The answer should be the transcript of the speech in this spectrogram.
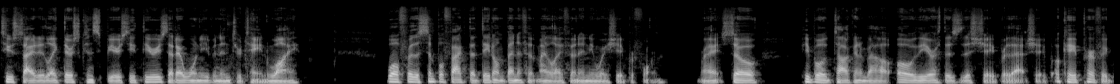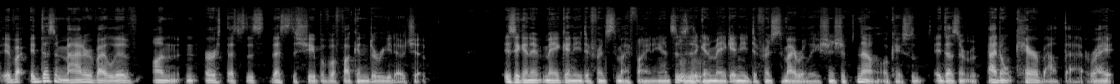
two sided. Like, there's conspiracy theories that I won't even entertain. Why? Well, for the simple fact that they don't benefit my life in any way, shape, or form. Right. So, people talking about, oh, the Earth is this shape or that shape. Okay, perfect. If I, it doesn't matter if I live on an Earth that's this that's the shape of a fucking Dorito chip is it going to make any difference to my finances? Mm-hmm. Is it mm-hmm. going to make any difference to my relationships? No. Okay. So it doesn't, I don't care about that. Right.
